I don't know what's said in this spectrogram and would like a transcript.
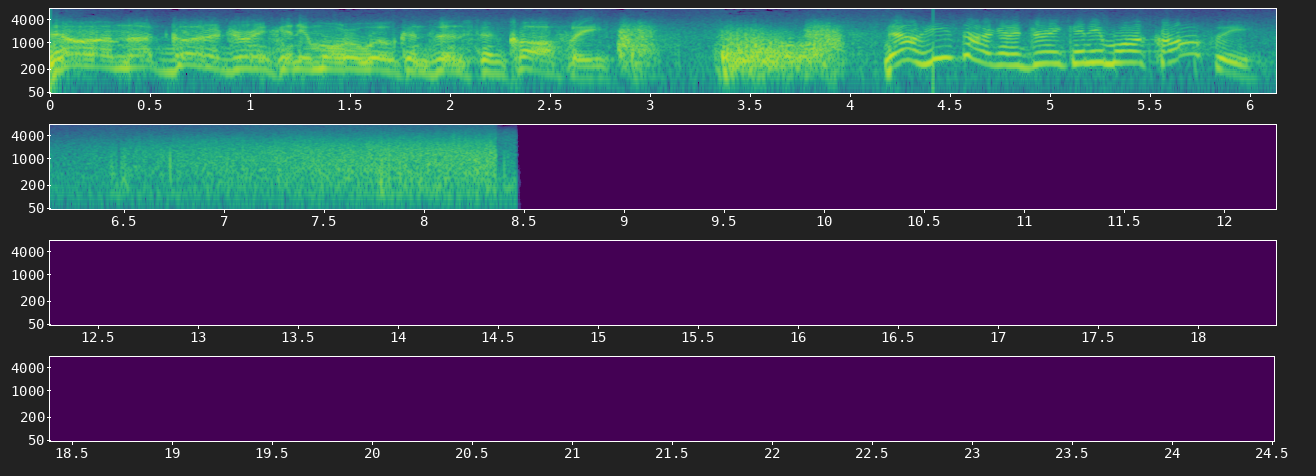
No, I'm not going to drink any more Wilkins instant coffee. No, he's not going to drink any more coffee.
